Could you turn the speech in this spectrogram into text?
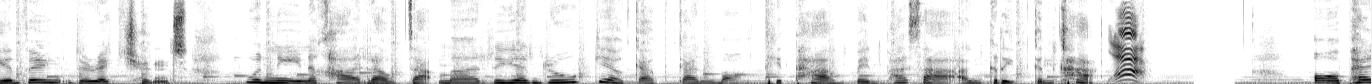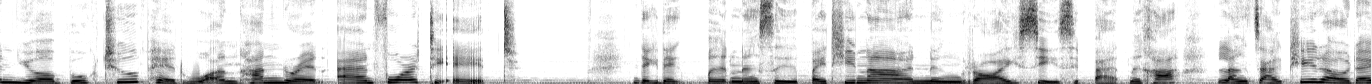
Giving directions. วันนี้นะคะเราจะมาเรียนรู้เกี่ยวกับการบอกทิศทางเป็นภาษาอังกฤษกันค่ะ Open your book to page 148 เด็กๆเปิดหนังสือไปที่หน้า 148 นะคะ หลังจากที่เราได้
